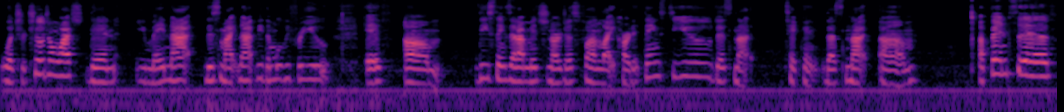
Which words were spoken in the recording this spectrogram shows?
what your children watch, then you may not this might not be the movie for you. If um these things that I mentioned are just fun, lighthearted things to you, that's not taken that's not um offensive,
